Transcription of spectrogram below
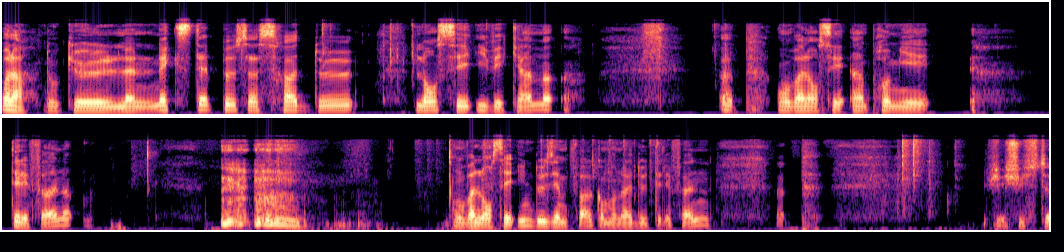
Voilà, donc euh, la next step, ça sera de lancer IVCam. Hop, on va lancer un premier téléphone. On va lancer une deuxième fois, comme on a deux téléphones. Je vais juste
